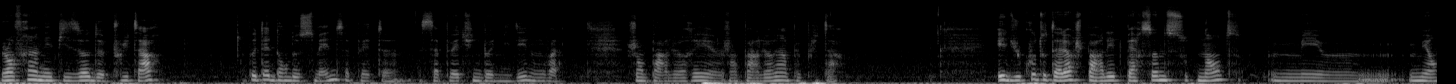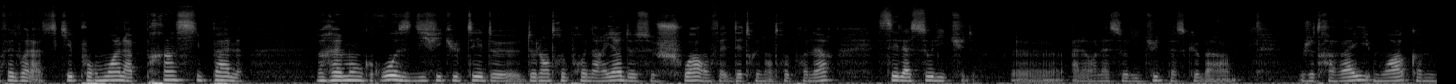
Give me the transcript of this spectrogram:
j'en ferai un épisode plus tard, peut-être dans deux semaines, ça peut être, ça peut être une bonne idée. Donc voilà, j'en parlerai, j'en parlerai un peu plus tard. Et du coup, tout à l'heure, je parlais de personnes soutenantes mais, euh, mais en fait, voilà, ce qui est pour moi la principale, vraiment grosse difficulté de, l'entrepreneuriat, de ce choix en fait d'être une entrepreneur, c'est la solitude. Euh, alors la solitude parce que bah, je travaille, moi, comme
